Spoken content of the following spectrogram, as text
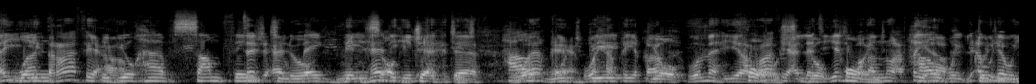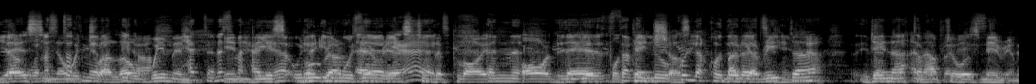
أي رافعة تجعل من هذه الأهداف واقع وحقيقة وما هي الرافعة التي يجب أن نعطيها الأولوية ونستثمر فيها حتى نسمح لهؤلاء المزارعات أن يستغلوا كل قدراتهم Dina and afterwards Miriam.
